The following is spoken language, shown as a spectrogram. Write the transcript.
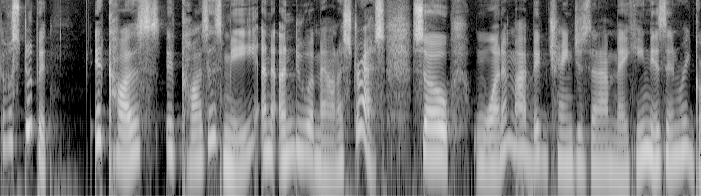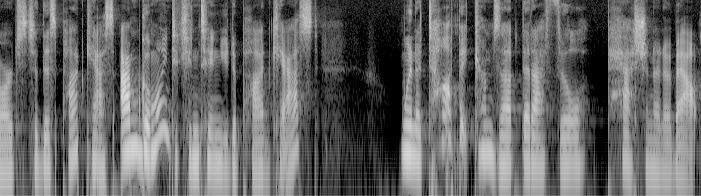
that was stupid. It causes it causes me an undue amount of stress. So one of my big changes that I'm making is in regards to this podcast. I'm going to continue to podcast when a topic comes up that I feel passionate about.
